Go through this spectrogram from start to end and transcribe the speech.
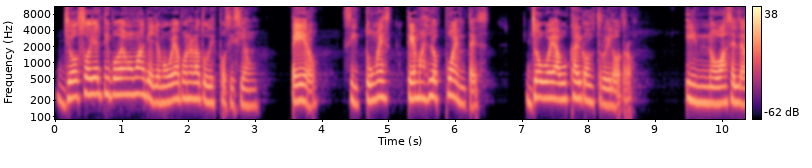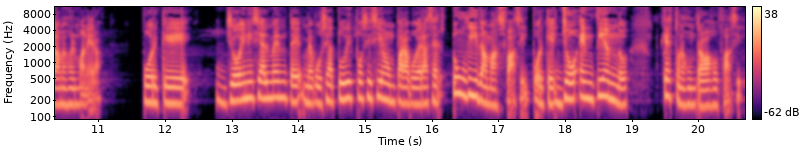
yo soy el tipo de mamá que yo me voy a poner a tu disposición, pero si tú me quemas los puentes, yo voy a buscar construir otro. Y no va a ser de la mejor manera. Porque yo inicialmente me puse a tu disposición para poder hacer tu vida más fácil, porque yo entiendo que esto no es un trabajo fácil.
